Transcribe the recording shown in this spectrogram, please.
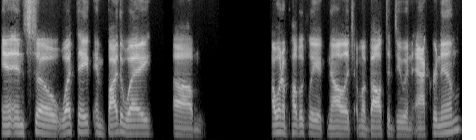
And, and, so, what they, and by the way, um, I want to publicly acknowledge I'm about to do an acronym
